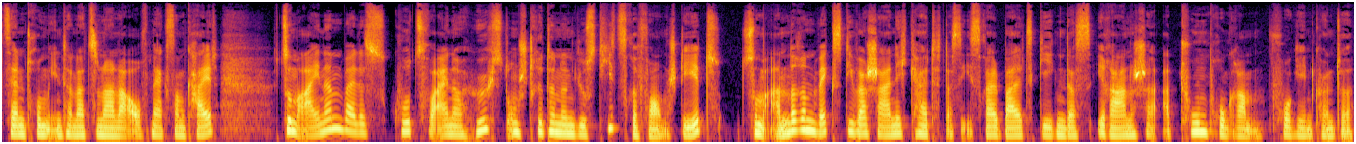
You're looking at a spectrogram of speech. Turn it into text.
Zentrum internationaler Aufmerksamkeit. Zum einen, weil es kurz vor einer höchst umstrittenen Justizreform steht zum anderen wächst die Wahrscheinlichkeit, dass Israel bald gegen das iranische Atomprogramm vorgehen könnte.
